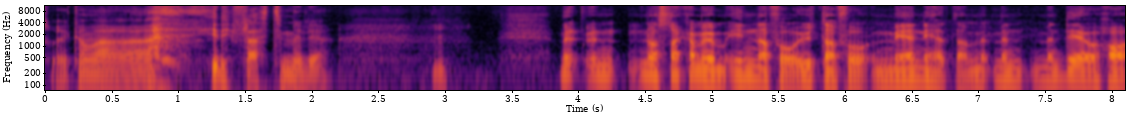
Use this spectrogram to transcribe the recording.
Tror jeg kan være i de fleste miljøer. Men, men, Nå snakker vi om innenfor og utenfor menigheter, men, men, men det å ha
